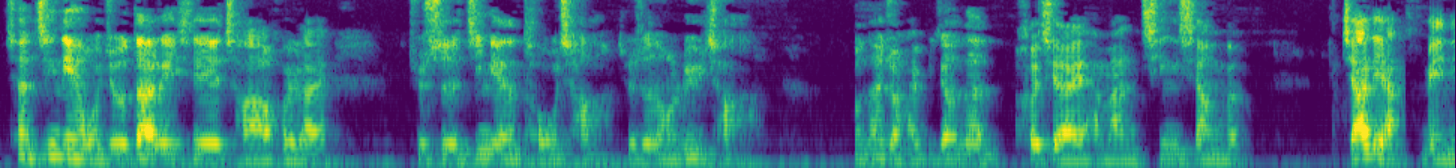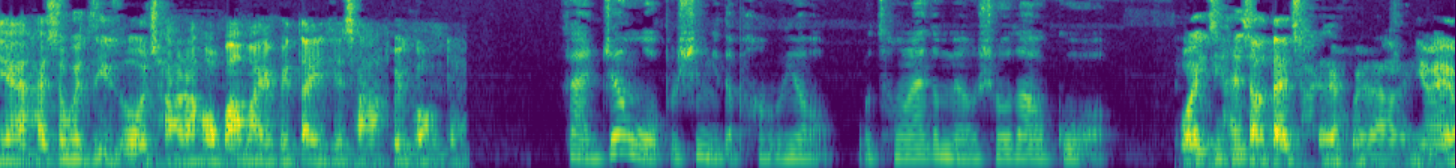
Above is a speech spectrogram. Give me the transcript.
像今年我就带了一些茶回来，就是今年的头茶，就是那种绿茶，那种还比较嫩，喝起来也还蛮清香的。家里每年还是会自己做茶，然后我爸妈也会带一些茶回广东。反正我不是你的朋友，我从来都没有收到过。我已经很少带茶叶回来了，因为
